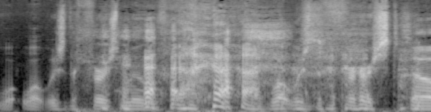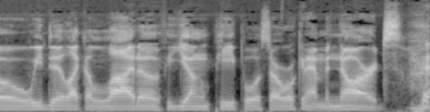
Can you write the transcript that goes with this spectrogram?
What, what was the first move? Like, what was the first? So we did like a lot of young people start working at Menards. we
